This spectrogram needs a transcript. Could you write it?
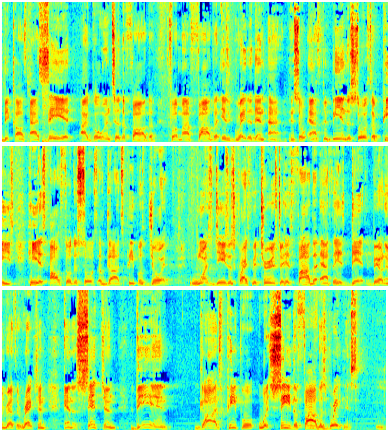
because I said, I go unto the Father, for my Father is greater than I. And so, after being the source of peace, he is also the source of God's people's joy. Once Jesus Christ returns to his Father after his death, burial, and resurrection and ascension, then God's people would see the Father's greatness. Mm.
